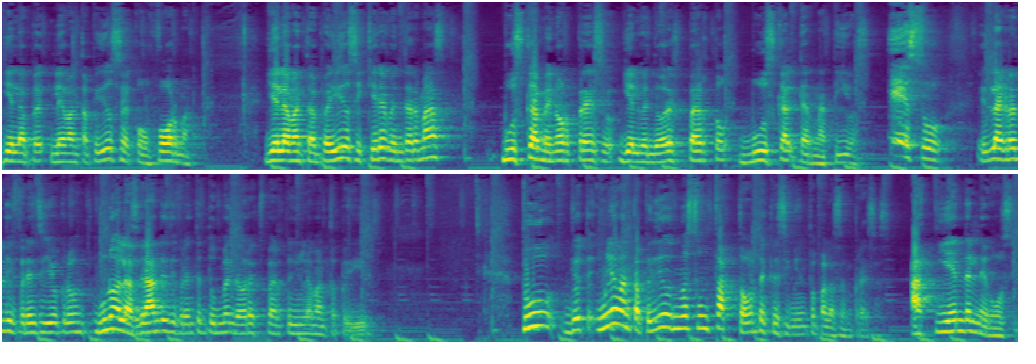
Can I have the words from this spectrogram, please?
y el levantapedidos se conforma. Y el levantapedidos, si quiere vender más, busca menor precio y el vendedor experto busca alternativas. Eso es la gran diferencia, yo creo, una de las grandes diferencias entre un vendedor experto y un levantapedidos. Tú, yo un levantapedidos no es un factor de crecimiento para las empresas, atiende el negocio.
